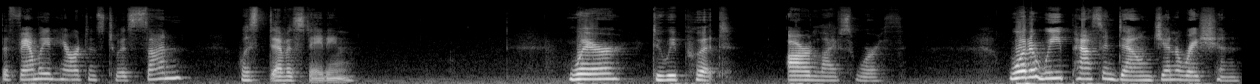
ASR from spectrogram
the family inheritance to his son was devastating. Where do we put our life's worth? What are we passing down generation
